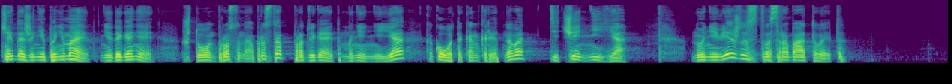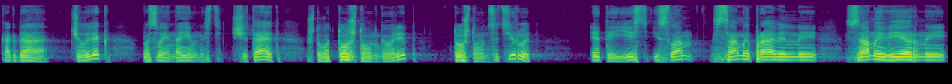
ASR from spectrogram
Человек даже не понимает, не догоняет, что он просто-напросто продвигает мнение какого-то конкретного течения. Но невежество срабатывает, когда человек по своей наивности считает, что вот то, что он говорит, то, что он цитирует, это и есть ислам самый правильный, самый верный,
